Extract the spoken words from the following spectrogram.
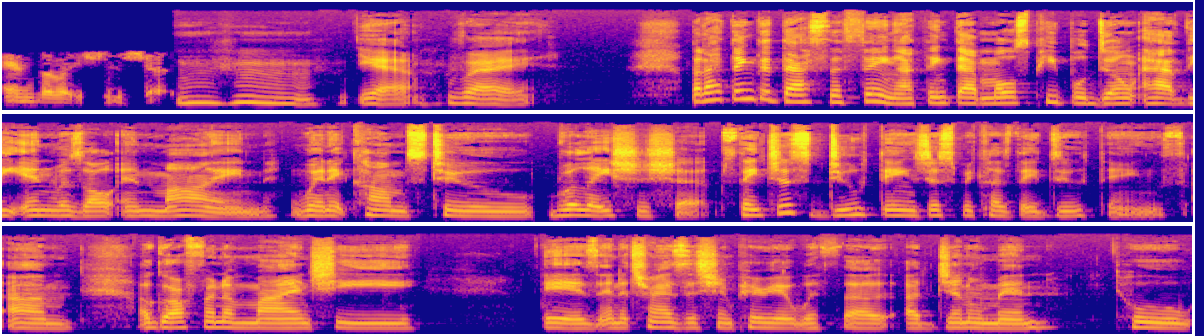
in relationships. Mhm. Yeah, right. But I think that that's the thing. I think that most people don't have the end result in mind when it comes to relationships. They just do things just because they do things. Um, a girlfriend of mine, she is in a transition period with a, a gentleman who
